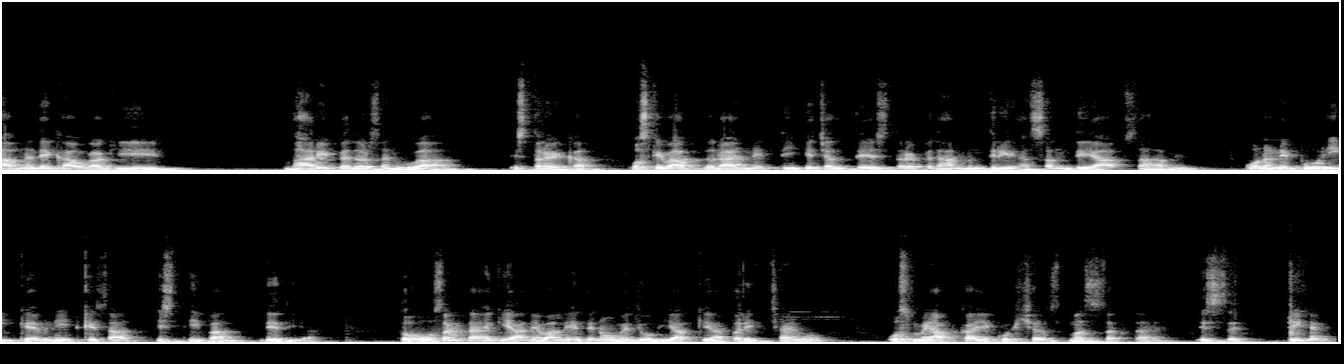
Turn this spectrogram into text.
आपने देखा होगा कि भारी प्रदर्शन हुआ इस तरह का। उसके बाद राजनीति के चलते इस तरह प्रधानमंत्री हसन दियाब साहब हैं। उन्होंने पूरी कैबिनेट के साथ इस्तीफा दे दिया। तो हो सकता है कि आने वाले दिनों में जो भी आपके यहाँ परीक्षाएँ हो, उसमें आपका ये क्वेश्चन बच सकता है इससे। ठीक है?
